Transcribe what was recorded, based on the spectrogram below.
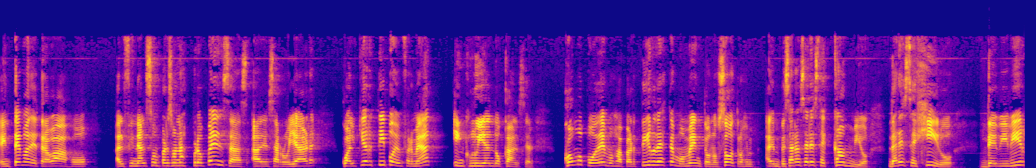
en tema de trabajo, al final son personas propensas a desarrollar cualquier tipo de enfermedad, incluyendo cáncer. ¿Cómo podemos a partir de este momento nosotros em, empezar a hacer ese cambio, dar ese giro de vivir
